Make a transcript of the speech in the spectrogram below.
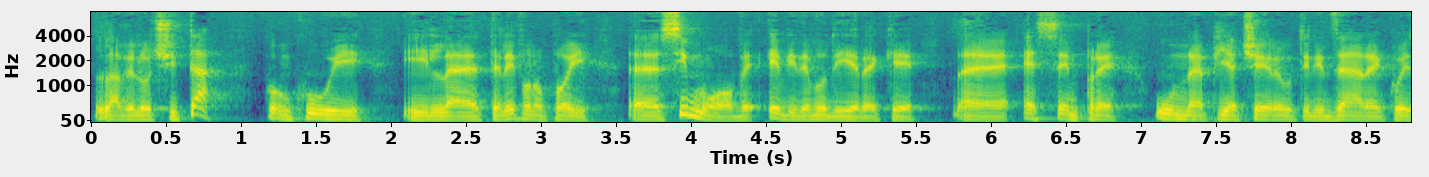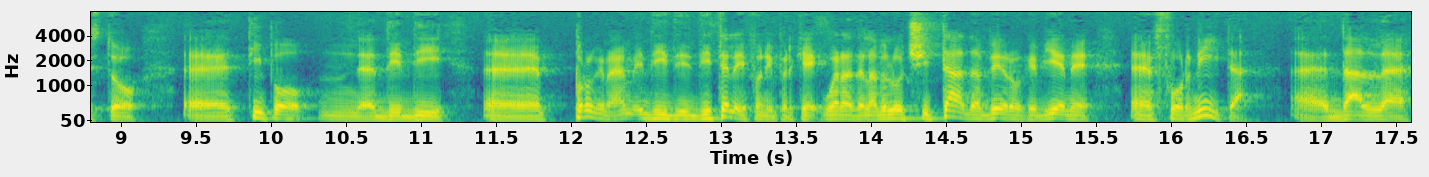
la velocità con cui il telefono poi eh, si muove e vi devo dire che eh, è sempre un piacere utilizzare questo eh, tipo mh, di, di, eh, programmi, di, di, telefoni perché guardate la velocità davvero che viene eh, fornita eh, dal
